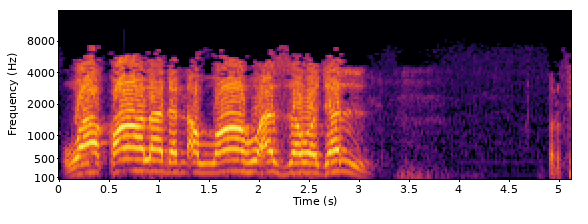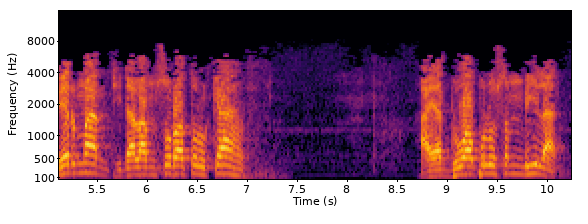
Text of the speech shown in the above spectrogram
Wa qala dan Allah Azza wa Jal berfirman di dalam suratul Kahf ayat 29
